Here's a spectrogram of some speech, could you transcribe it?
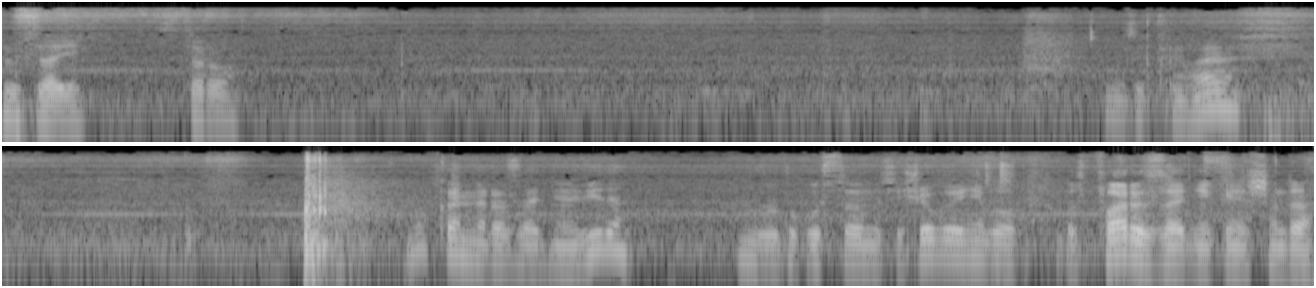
сзади, второго. Закрываю. Ну, камера заднего вида. Ну, за такую стоимость еще бы и не было. Вот фары задние, конечно, да.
